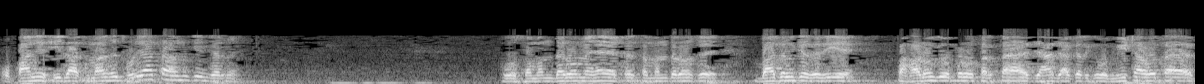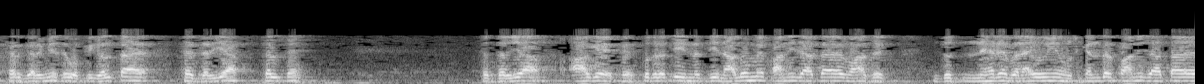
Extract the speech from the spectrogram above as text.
وہ پانی سیدھا آسمان سے تھوڑی آتا ہے ان کے گھر میں۔ وہ سمندروں میں ہے، پھر سمندروں سے بادل کے ذریعے پہاڑوں کے اوپر اترتا ہے، جہاں جا کر کے وہ میٹھا ہوتا ہے، پھر گرمی سے وہ پگھلتا ہے، پھر دریا چلتے ہیں۔ پھر دریا آگے پھر قدرتی ندی نالوں میں پانی جاتا ہے، وہاں سے جو نہریں بنائی ہوئی ہیں، اس کے اندر پانی جاتا ہے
